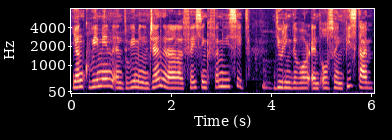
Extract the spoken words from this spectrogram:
young women and women in general are facing feminicide mm. during the war and also in peacetime.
